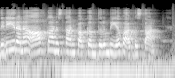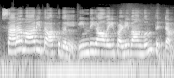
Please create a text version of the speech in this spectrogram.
திடீரென ஆப்கானிஸ்தான் பக்கம் திரும்பிய பாகிஸ்தான். சரமாரி தாக்குதல் இந்தியாவை பழிவாங்கும் திட்டம்.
